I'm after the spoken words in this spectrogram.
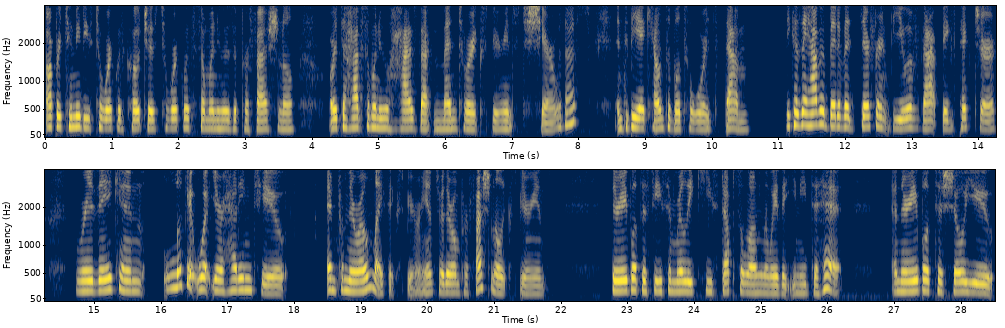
opportunities to work with coaches, to work with someone who is a professional, or to have someone who has that mentor experience to share with us and to be accountable towards them. Because they have a bit of a different view of that big picture where they can look at what you're heading to and from their own life experience or their own professional experience, they're able to see some really key steps along the way that you need to hit. And they're able to show you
